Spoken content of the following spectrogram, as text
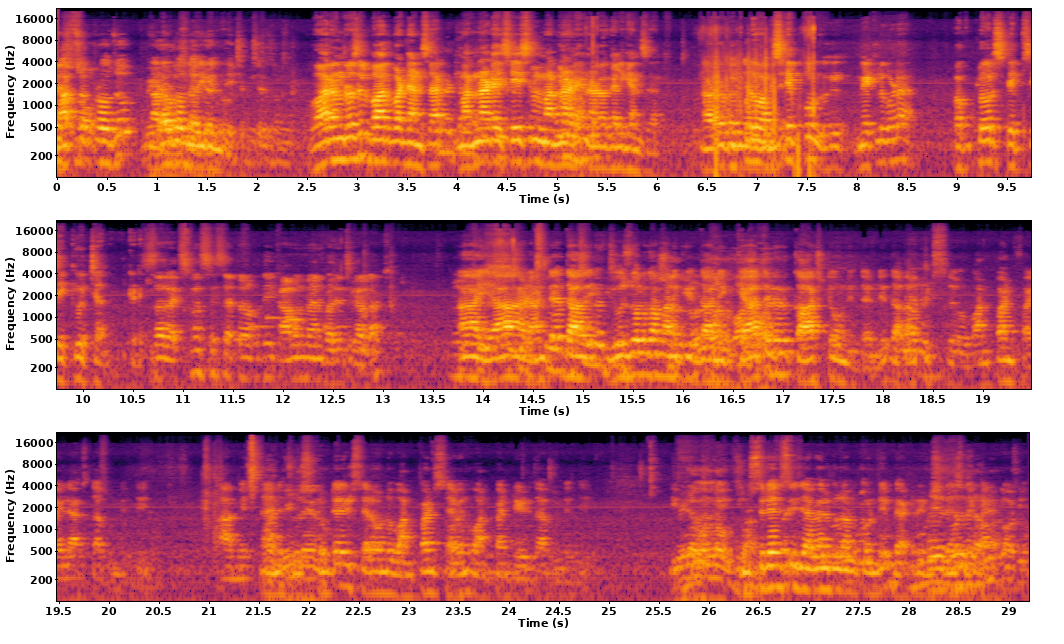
మరుసటి రోజు నడవడం జరిగింది. వారం రోజులు బాధపడ్డాను సార్. మర్నాడే చేసిన మర్నాడే నడవగలిగాను సార్. నడవడం ఇప్పుడు ఒక. స్టెప్ మెట్లు కూడా ఒక ఫ్లోర్ స్టెప్స్ ఎక్కి వచ్చాను ఇక్కడికి. సార్ ఎక్స్పెన్సెస్ ఎట్లా ఉంటుంది కామన్ మ్యాన్ భరించగలరా? ఆ, యా అంటే దాని యూజువల్గా మనకి దాని క్యాథెటర్ కాస్ట్ ఉండిద్దండి. దాదాపు it's one point five lakhs దాకా ఉండిద్ది. ఆ మిషన్ అనేది చూసుకుంటే it's around one point seven one point eight దాకా ఉండిద్ది ఇన్సూరెన్స్ ఈజ్ అవైలబుల్ అనుకోండి బెటర్ ఇన్సూరెన్స్ పెట్టుకోవడం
